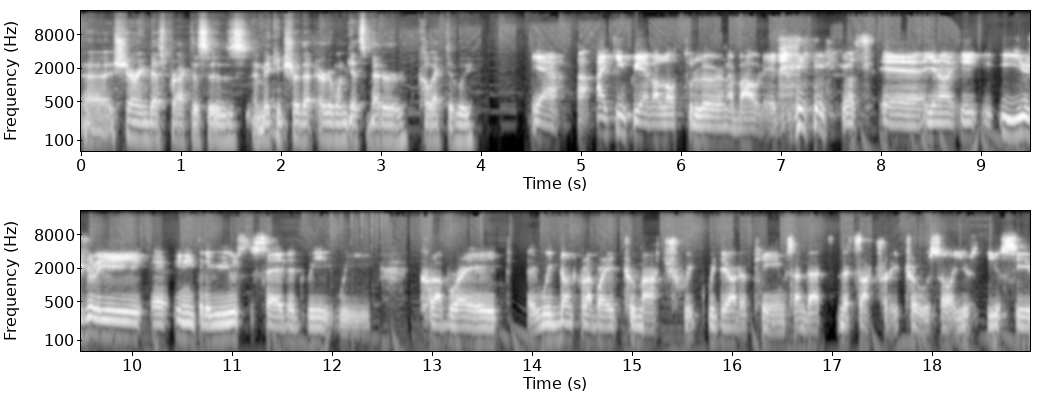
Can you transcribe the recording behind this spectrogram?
uh, sharing best practices, and making sure that everyone gets better collectively. Yeah, I think we have a lot to learn about it because uh, you know it, usually in Italy we used to say that we we collaborate we don't collaborate too much with, with the other teams and that that's actually true. So you you see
